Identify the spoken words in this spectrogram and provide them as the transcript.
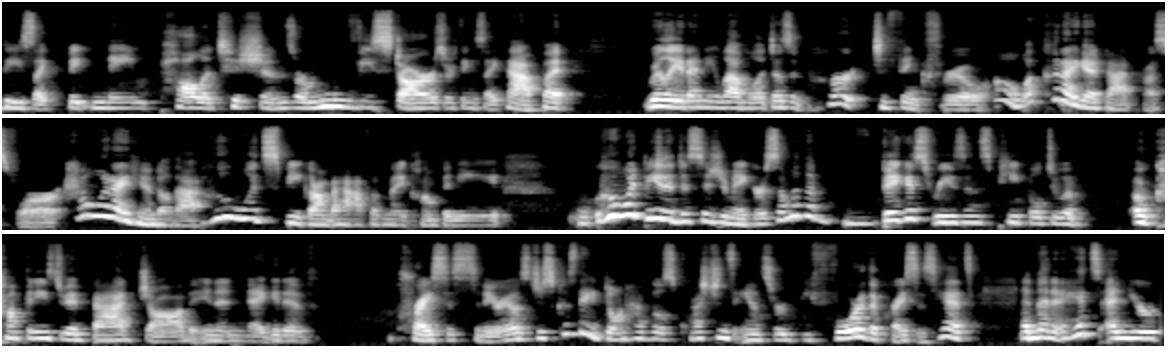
these like big name politicians or movie stars or things like that but really at any level it doesn't hurt to think through oh what could I get bad press for? How would I handle that? Who would speak on behalf of my company who would be the decision maker? Some of the biggest reasons people do a or companies do a bad job in a negative crisis scenario is just because they don't have those questions answered before the crisis hits. And then it hits and you're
